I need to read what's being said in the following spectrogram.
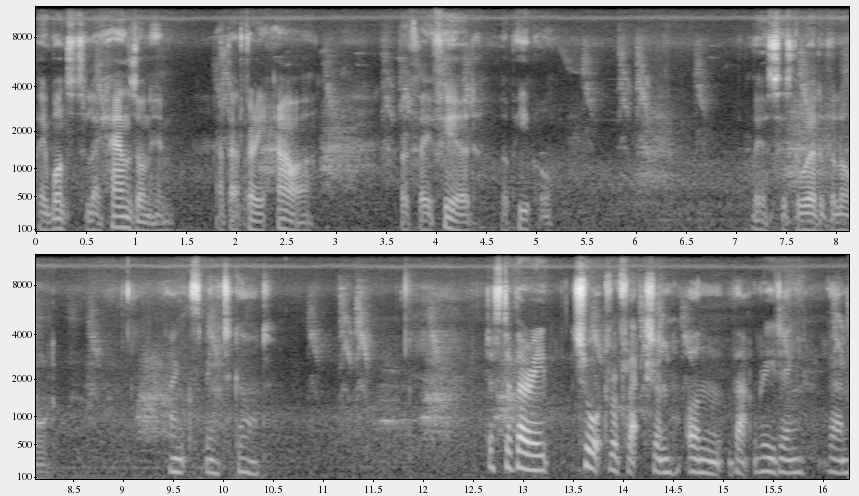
they wanted to lay hands on him at that very hour, but they feared the people. This is the word of the Lord. Thanks be to God. Just a very short reflection on that reading then.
